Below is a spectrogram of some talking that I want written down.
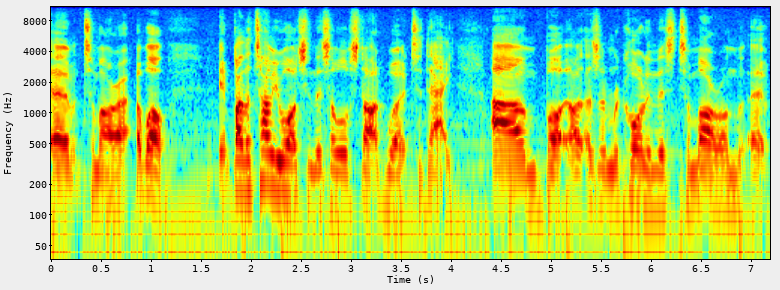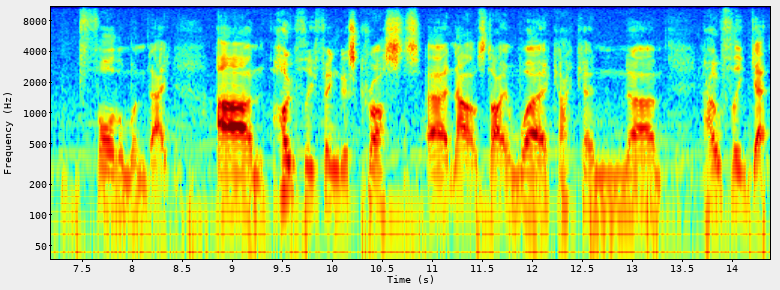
uh, tomorrow. Uh, well, by the time you're watching this, I will have started work today. Um, but uh, as I'm recording this tomorrow on uh, for the Monday, um, hopefully, fingers crossed. Uh, now I'm starting work, I can um, hopefully get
